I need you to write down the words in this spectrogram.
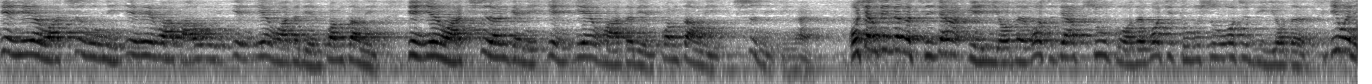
愿耶和华赐福你，愿耶和华保护你，愿耶和华的脸光照你，愿耶和华赐恩给你，愿耶和华的脸光照你，赐你平安。我相信那个即将远游的，或是将出国的，或去读书，或去旅游的，因为你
